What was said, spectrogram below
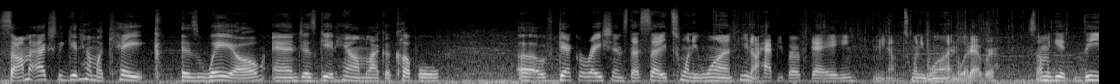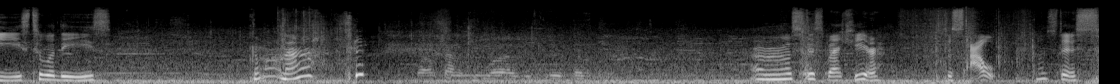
so i'm gonna actually get him a cake as well and just get him like a couple of decorations that say 21 you know happy birthday you know 21 whatever. So i'm gonna get these two of these. Come on now. Um, what's this back here just out what's this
